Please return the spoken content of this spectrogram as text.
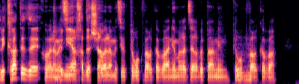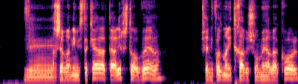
לקראת איזה כל בנייה המציאות, חדשה. כל המציאות פירוק והרכבה אני אומר את זה הרבה פעמים פירוק מהמם. והרכבה. זה עכשיו אני מסתכל על התהליך שאתה עובר, שאני כל הזמן איתך ושומע והכל,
